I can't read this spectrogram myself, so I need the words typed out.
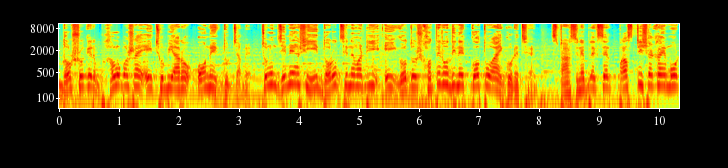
দর্শকের ভালোবাসায় এই ছবি আরও অনেক দূর যাবে। চলুন জেনে আসি, দরদ সিনেমাটি এই গত সতেরো দিনে কত আয় করেছে। স্টার সিনেপ্লেক্সের পাঁচটি শাখায় মোট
